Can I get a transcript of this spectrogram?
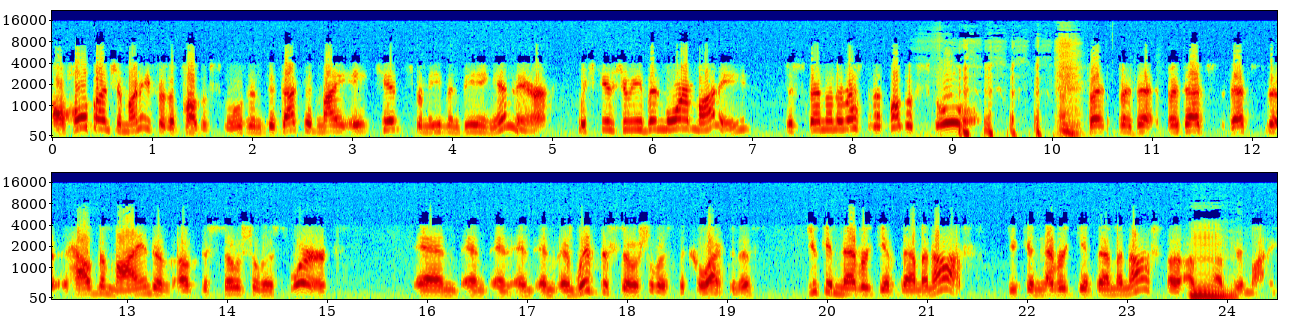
a whole bunch of money for the public schools and deducted my eight kids from even being in there, which gives you even more money to spend on the rest of the public school. but but that but that's that's the, how the mind of, of the socialist works. And, and, and, and, and, and with the socialist, the collectivist, you can never give them enough. You can never give them enough of, mm. of your money.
